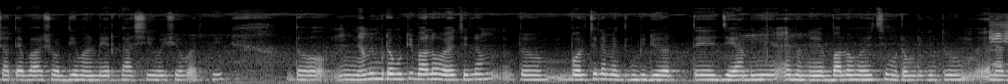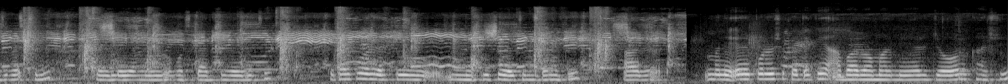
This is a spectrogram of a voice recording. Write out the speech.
সাথে আবার সর্দি, আমার মেয়ের কাশি, ওইসব আর কি। তো আমি মোটামুটি ভালো হয়েছিলাম। তো বলছিলাম একদিন ভিডিওতে যে আমি মানে ভালো হয়েছি, মোটামুটি কিন্তু এনার্জি পাচ্ছি না। শরীরে আমার অবস্থা আর কি হয়ে গেছে। তারপর একটু ঠিক হয়েছে মোটামুটি। আর মানে এরপরের সাথে থেকে আবারও আমার মেয়ের জ্বর কাশি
